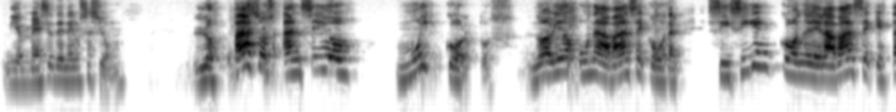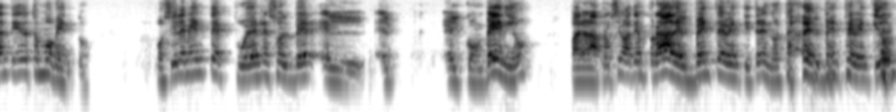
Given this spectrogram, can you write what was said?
ni en meses de negociación. Los pasos han sido muy cortos, no ha habido un avance como tal. Si siguen con el avance que están teniendo en estos momentos, posiblemente pueden resolver el, el, el convenio para la próxima temporada del 2023, no está del 2022,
